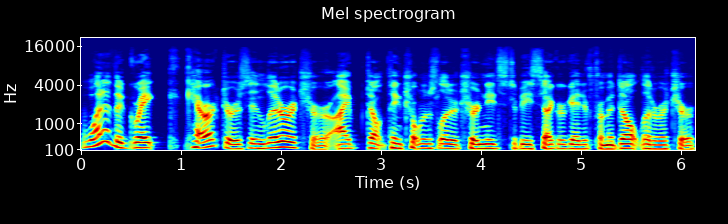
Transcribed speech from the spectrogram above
one of the great characters in literature. I don't think children's literature needs to be segregated from adult literature.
